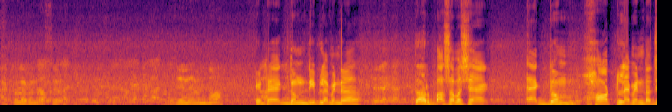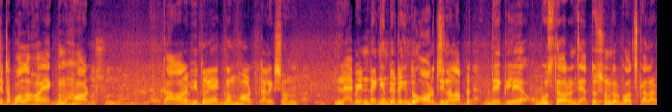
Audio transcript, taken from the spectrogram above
আরেকটা ল্যাভেন্ডার আছে। এটা একদম ডিপ ল্যাভেন্ডার তার পাশাপাশি এক- একদম হট ল্যাভেন্ডার যেটা বলা হয় একদম হট সুন্দর। কালারের ভিতরে একদম হট কালেকশন ল্যাভেন্ডার কিন্তু এটা কিন্তু অরিজিনাল আপনি দেখলে বুঝতে পারবেন যে এত সুন্দর গছ কালার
